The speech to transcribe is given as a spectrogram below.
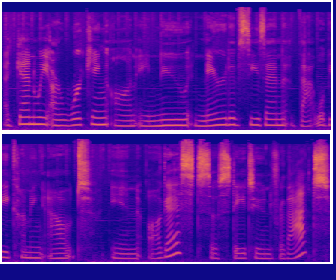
Again, we are working on a new narrative season that will be coming out in August, so stay tuned for that.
